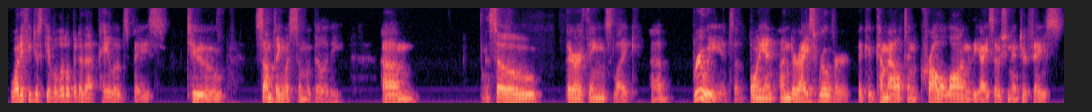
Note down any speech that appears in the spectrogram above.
what if you just give a little bit of that payload space to something with some mobility. Um, so there are things like uh, BRUIE. It's a buoyant under ice rover that could come out and crawl along the ice ocean interface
